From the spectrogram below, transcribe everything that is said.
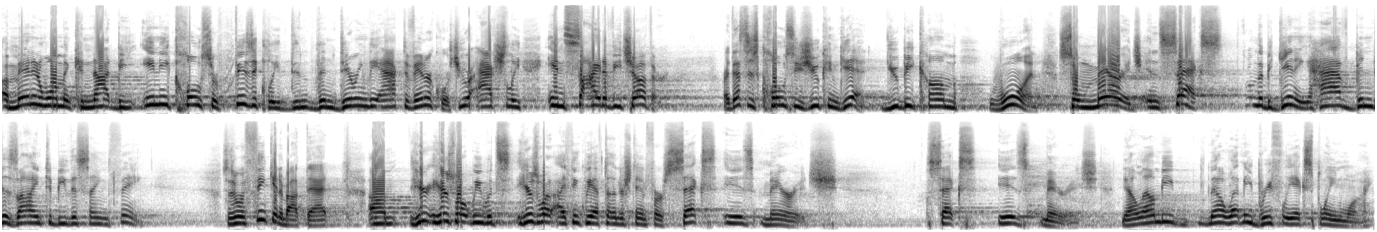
a man and a woman cannot be any closer physically than, than during the act of intercourse. You're actually inside of each other. Right? That's as close as you can get. You become one. So, marriage and sex from the beginning have been designed to be the same thing. So, as we're thinking about that, um, here, here's what we would. Here's what I think we have to understand first. Sex is marriage. Sex is marriage. Now, let me now let me briefly explain why.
